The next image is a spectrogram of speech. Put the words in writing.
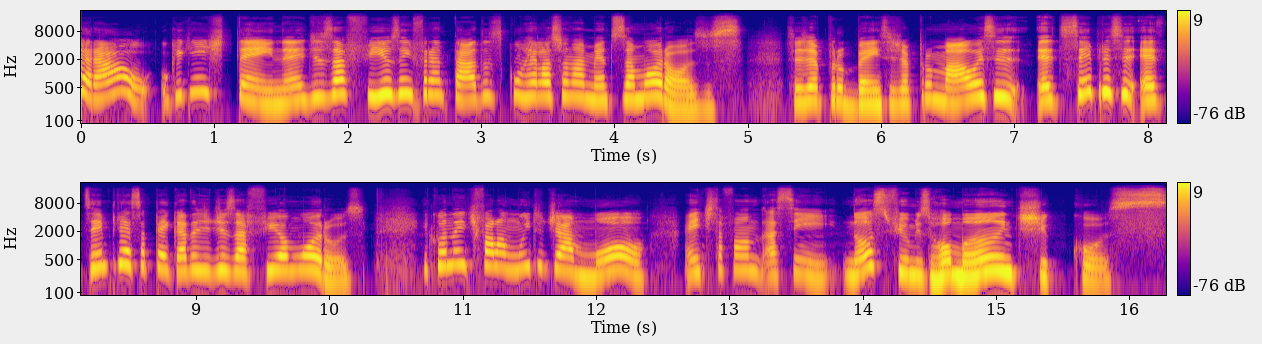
geral, o que, que a gente tem, né? Desafios enfrentados com relacionamentos amorosos. Seja pro bem, seja pro mal, esse, é, sempre esse- é sempre essa pegada de desafio amoroso. E quando a gente fala muito de amor, a gente tá falando, assim, nos filmes românticos,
